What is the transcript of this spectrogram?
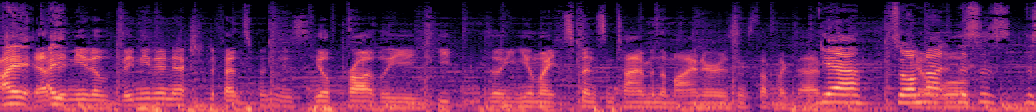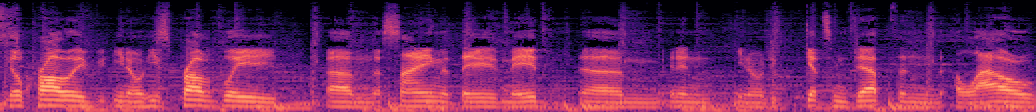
I, Yeah, I they need a they need an extra defenseman. He's, he'll probably he you might spend some time in the minors and stuff like that. yeah. So You I'm know, not. we'll- this is this. He'll is, probably, you know, he's probably um, a signing that they made um, and in, you know, to get some depth and allow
